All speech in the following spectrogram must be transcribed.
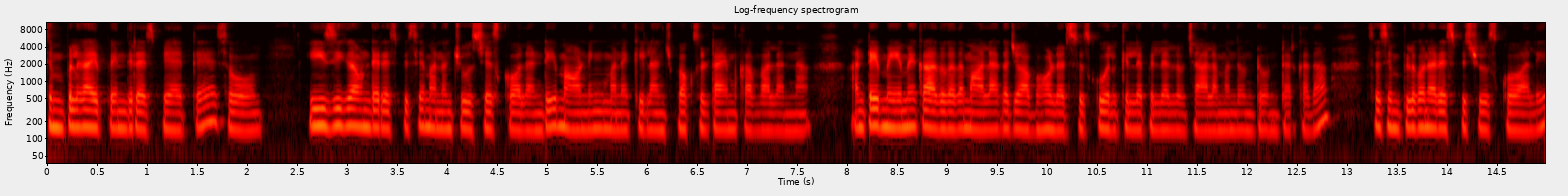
సింపుల్‌గా అయిపోయింది రెసిపీ అయితే. సో, ఈజీగా ఉండే రెసిపీసే మనం చూస్ చేసుకోవాలండి. మార్నింగ్ మనకి లంచ్ బాక్సులు టైంకి అవ్వాలన్నా అంటే మేమే కాదు కదా మాలాగా జాబ్ హోల్డర్స్ స్కూల్కి వెళ్ళే పిల్లలు చాలామంది ఉంటూ ఉంటారు కదా. సో సింపుల్గా ఉన్న రెసిపీస్ చూసుకోవాలి.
